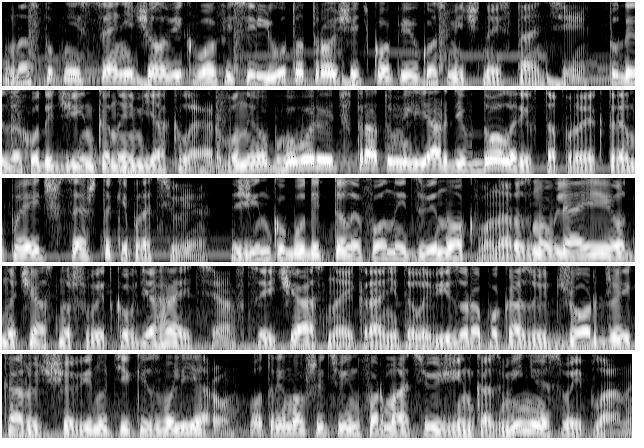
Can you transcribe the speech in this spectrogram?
У наступній сцені чоловік в офісі люто трощить копію космічної станції. Туди заходить жінка на ім'я Клер. Вони обговорюють втрату мільярдів доларів, та проект Ремпейдж все ж таки працює. Жінку будить телефонний дзвінок. Вона розмовляє і одночасно швидко вдягається. В цей час на екрані телевізора показують Джорджа і кажуть, що він утік із вольєру. Отримавши цю інформацію, жінка змінює свої плани.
